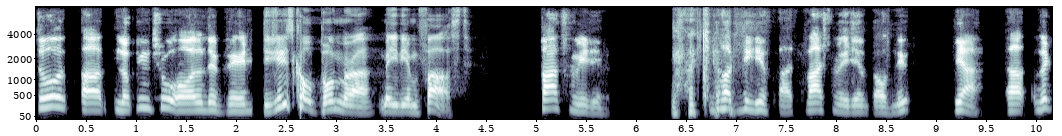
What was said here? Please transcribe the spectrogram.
So, uh, looking through all the great Did you just call Bumrah medium fast? fast medium, not medium fast, fast medium probably. Yeah. Uh, but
